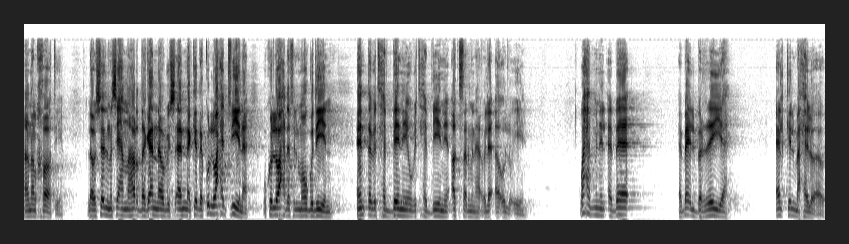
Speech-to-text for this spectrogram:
أنا الخاطي لو سيد المسيح النهارده جانا وبيسألنا كده كل واحد فينا وكل واحدة في الموجودين انت بتحبني وبتحبيني أكثر من هؤلاء أقول له إيه؟ واحد من الاباء اباء البرية قال كلمة حلوة قوي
